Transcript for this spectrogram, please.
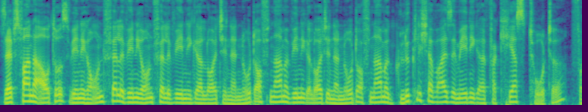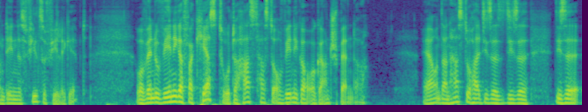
Selbstfahrende Autos, weniger Unfälle, weniger Unfälle, weniger Leute in der Notaufnahme, weniger Leute in der Notaufnahme, glücklicherweise weniger Verkehrstote, von denen es viel zu viele gibt. Aber wenn du weniger Verkehrstote hast, hast du auch weniger Organspender. Ja, und dann hast du halt diese, diese, diese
